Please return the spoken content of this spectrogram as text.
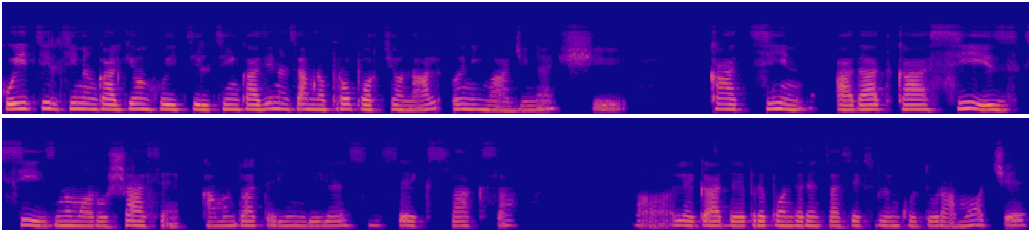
huiți țin în calchiun, huiți îl țin cazin înseamnă proporțional în imagine și ca țin a dat ca siz, siz numărul 6, cam în toate limbile, sex, saxa, legat de preponderența sexului în cultura moce.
